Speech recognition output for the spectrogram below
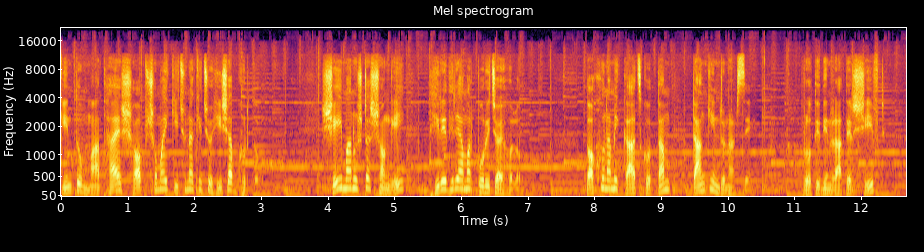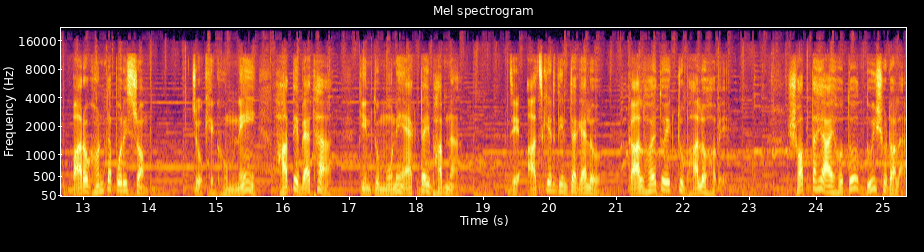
কিন্তু মাথায় সব সময় কিছু না কিছু হিসাব ঘুরত। সেই মানুষটার সঙ্গেই ধীরে ধীরে আমার পরিচয় হল। তখন আমি কাজ করতাম ডাঙ্কিন ডোনার্সে প্রতিদিন রাতের শিফট বারো ঘণ্টা পরিশ্রম। চোখে ঘুম নেই, হাতে ব্যথা, কিন্তু মনে একটাই ভাবনা, যে আজকের দিনটা গেল, কাল হয়তো একটু ভালো হবে। সপ্তাহে আয় হতো দুইশো ডলার।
